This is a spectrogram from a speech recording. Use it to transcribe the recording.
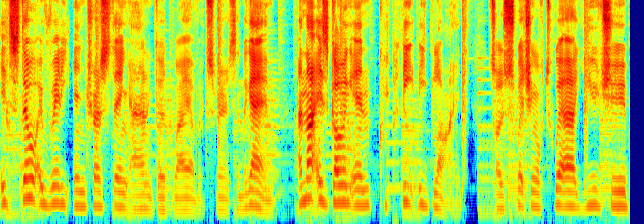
it's still a really interesting and good way of experiencing the game. And that is going in completely blind. So switching off Twitter, YouTube,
